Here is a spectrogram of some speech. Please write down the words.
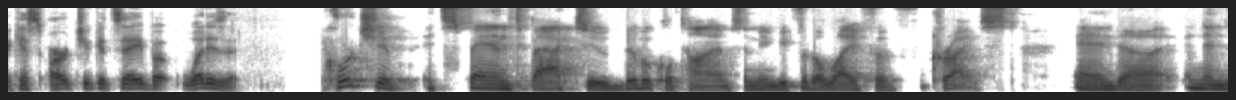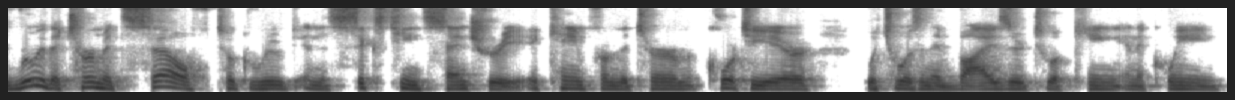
I guess, art, you could say. But what is it? Courtship, it spans back to biblical times. I mean, before the life of Christ. And, uh, and then really the term itself took root in the 16th century. It came from the term courtier, which was an advisor to a king and a queen.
